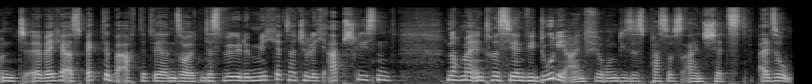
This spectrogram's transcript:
und äh, welche Aspekte beachtet werden sollten. Das würde mich jetzt natürlich abschließend nochmal interessieren, wie du die Einführung dieses Passus einschätzt. Also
